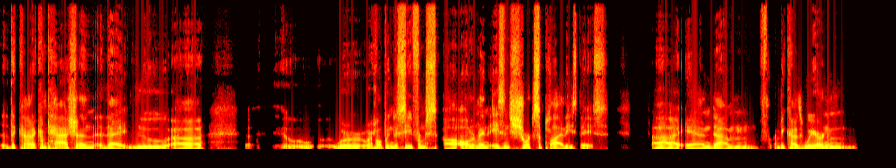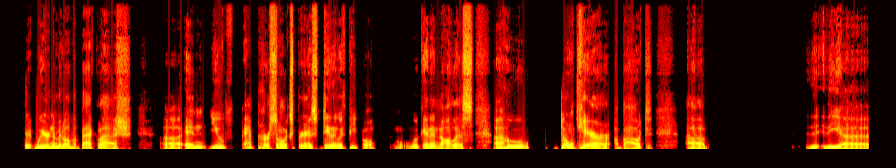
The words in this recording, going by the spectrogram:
the kind of compassion that you uh, we're, hoping to see from uh, is in short supply these days uh, and um, because we are in the we are in the middle of a backlash, uh, and you have personal experience dealing with people. We'll get into all this uh, who don't care about uh, the the, uh,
